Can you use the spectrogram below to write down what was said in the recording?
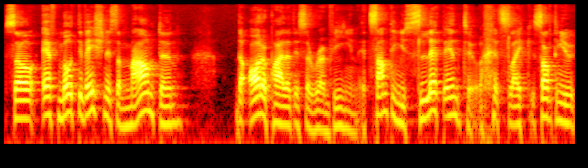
So if motivation is a mountain, the autopilot is a ravine. It's something you slip into. It's like something you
